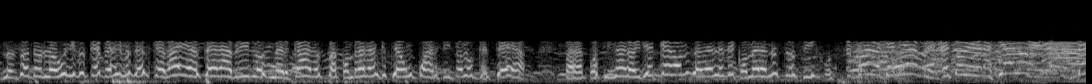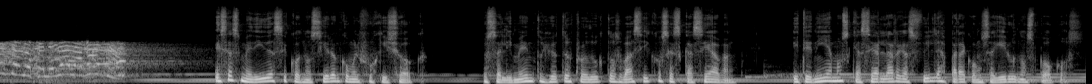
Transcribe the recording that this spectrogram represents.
Nosotros lo único que pedimos es que vaya a hacer abrir los mercados para comprar aunque sea un cuartito, lo que sea, para cocinar. Hoy día, ¿qué vamos a darle de comer a nuestros hijos? Para que me estos desgraciados, vengan lo que le da la gana. Esas medidas se conocieron como el Fujishock. Los alimentos y otros productos básicos escaseaban y teníamos que hacer largas filas para conseguir unos pocos.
